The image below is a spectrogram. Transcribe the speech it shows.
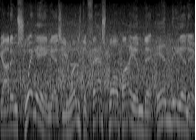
Got him swinging as he runs the fastball by him to end the inning.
